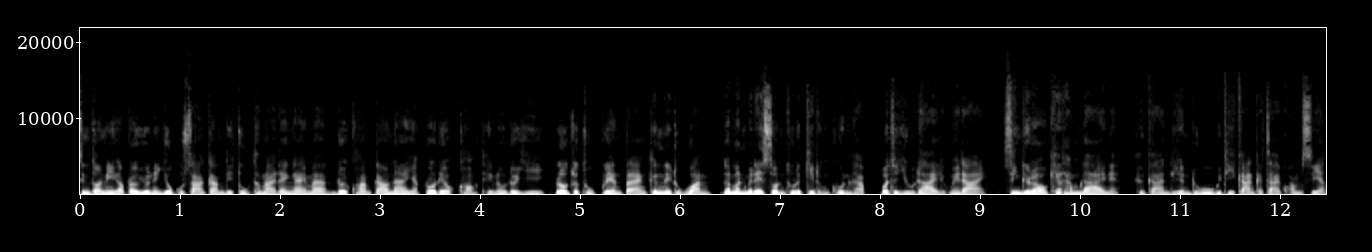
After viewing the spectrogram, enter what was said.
ซึ่งตอนนี้ครับเราอยู่ในยุคอุตสาหกรรมที่ถูกทำลายได้ง่ายมาก โดยความก้าวหน้าอย่างรวดเร็วของเทคโนโลยีโลกจะถูกเปลี่ยนแปลงขึ้นในทุกวัน และมันไม่ได้สนธุรกิจของคุณครับว่าจะอยู่ได้หรือไม่ได้ สิ่งที่เราแค่ทำได้เนี่ยคือการเรียนรู้วิธีการกระจายความเสี่ยง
